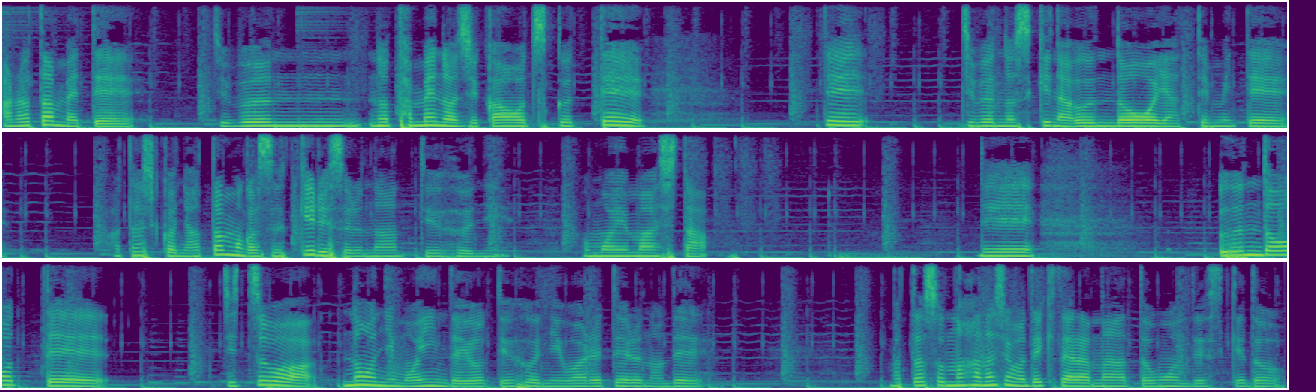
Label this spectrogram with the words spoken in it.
改めて自分のための時間を作ってで自分の好きな運動をやってみて確かに頭がすっきりするなっていうふうに思いました。で運動って実は脳にもいいんだよっていうふうに言われてるのでまたその話もできたらなと思うんですけど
